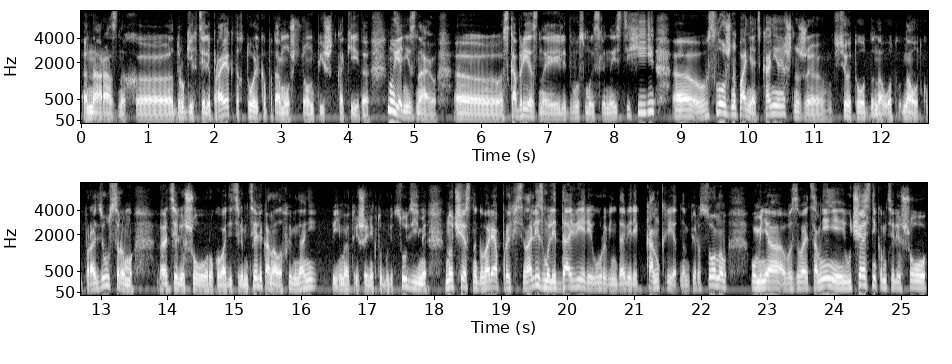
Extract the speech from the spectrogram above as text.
на разных э, других телепроектах, только потому, что он пишет какие-то, ну, я не знаю, скобрезные или двусмысленные стихи, сложно понять. Конечно же, все это отдано на откуп продюсерам, телешоу, руководителям телеканалов, именно они принимают решение, кто будет судьями. Но, честно говоря, профессионализм или доверие, уровень доверия к конкретным персонам у меня вызывает сомнения. И участникам телешоу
